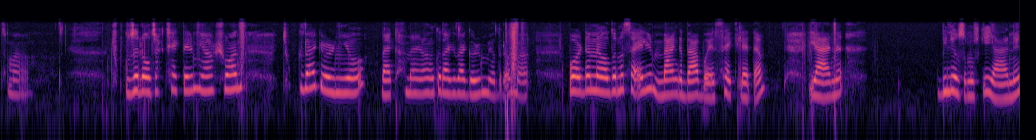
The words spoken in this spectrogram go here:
Tamam. Çok güzel olacak çeklerim ya. Şu an çok güzel görünüyor. Belki kameradan o kadar güzel görünmüyordur ama. Bu arada ne olduğunu söyleyeyim? Ben gıda boyası ekledim. Yani biliyorsunuz ki yani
